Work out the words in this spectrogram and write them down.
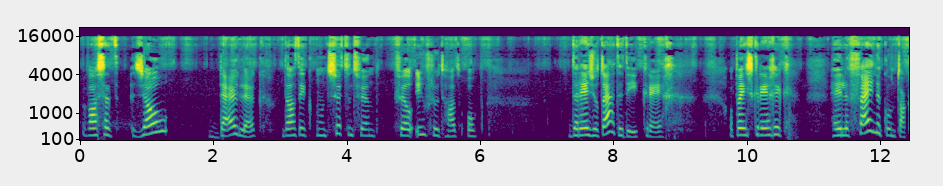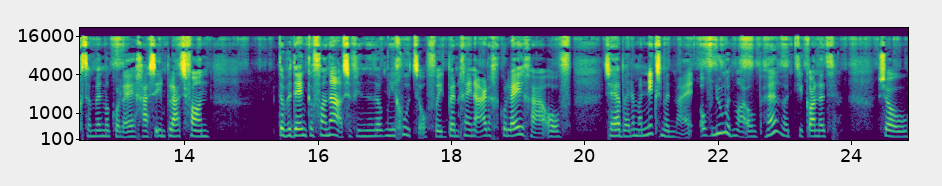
was het zo duidelijk dat ik ontzettend veel invloed had op de resultaten die ik kreeg. Opeens kreeg ik hele fijne contacten met mijn collega's in plaats van te bedenken van, nou, ze vinden het ook niet goed. Of ik ben geen aardige collega. Of ze hebben helemaal niks met mij. Of noem het maar op. Hè? Want je kan het zo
